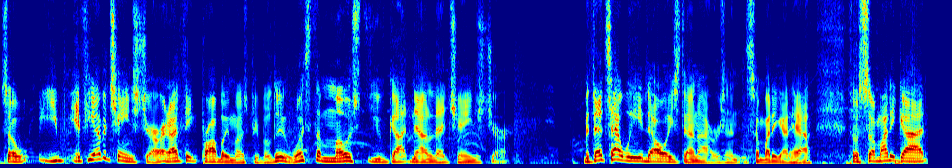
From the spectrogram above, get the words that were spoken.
So you if you have a change jar, and I think probably most people do, what's the most you've gotten out of that change jar? But that's how we had always done ours, and somebody got half. So somebody got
